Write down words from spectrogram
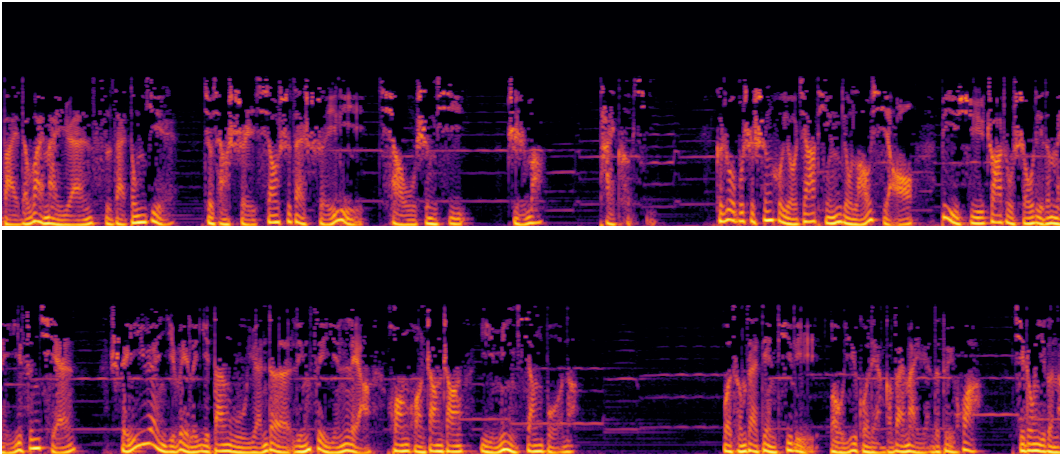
百的外卖员死在冬夜，就像水消失在水里，悄无声息，值吗？太可惜。可若不是身后有家庭有老小。必须抓住手里的每一分钱，谁愿意为了一单五元的零碎银两，慌慌张张以命相搏呢？我曾在电梯里偶遇过两个外卖员的对话，其中一个拿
